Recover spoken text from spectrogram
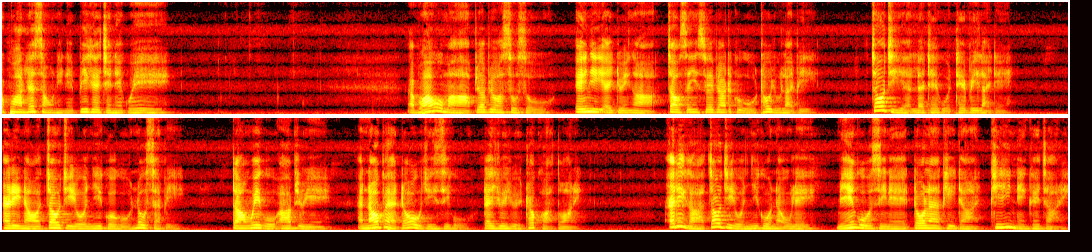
အဖွားလက်ဆောင်အနေနဲ့ပေးခဲ့ခြင်းနဲ့ကွယ် အဖွားဟိုမှာပြောပြောဆိုဆိုအင်ကြီးအိတ်တွင်ကကြောက်စိမ်းဆွဲပြားတစ်ခုကိုထုတ်ယူလိုက်ပြီးကြောက်ကြီးရဲ့လက်ထဲကိုထည့်ပေးလိုက်တယ်။အဲဒီနောက်ကြောက်ကြီးတို့ညီကိုကိုနှုတ်ဆက်ပြီးတောင်ဝေးကိုအားပြုရင်အနောက်ဘက်တောအုပ်ကြီးစီကိုတရွေ့ရွေ့ထွက်ခွာသွားတယ်။အဲဒီကကြောက်ကြီးတို့ညီကိုနှစ်ဦးလေမြင်းကိုစီနဲ့တော်လန်ခီတိုင်းခီးနေခဲ့ကြတယ်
